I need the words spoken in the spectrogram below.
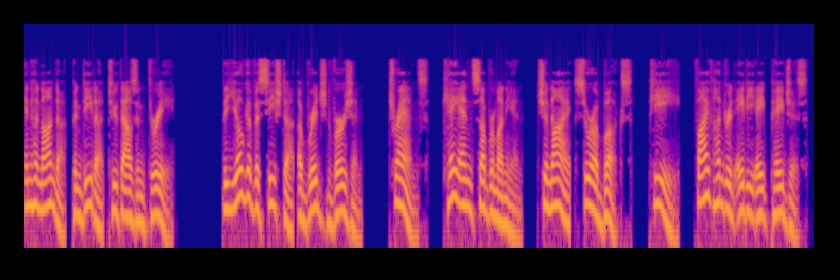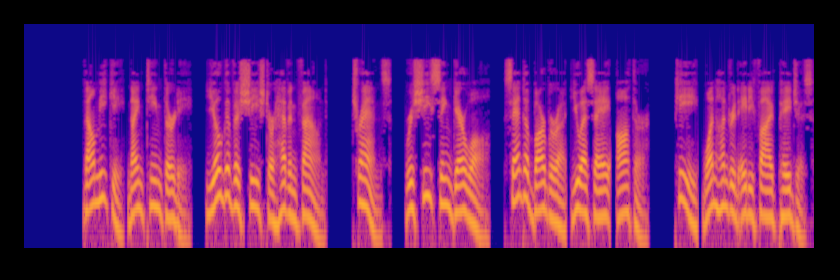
Inhananda, Pandita 2003. The Yoga Vasishta abridged version. Trans. K. N. Subramanian. Chennai, Sura Books. p. 588 pages. Valmiki 1930. Yoga Vashisht or Heaven Found. Trans. Rishi Singh Garhwal. Santa Barbara, USA, author. p. 185 pages.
